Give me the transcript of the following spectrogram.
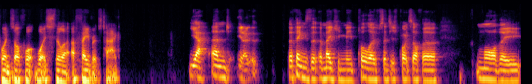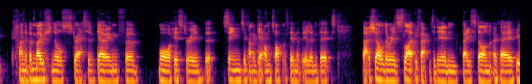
points off what what is still a, a favourites tag. Yeah, and you know, the things that are making me pull those percentage points off are more the kind of emotional stress of going for more history that seemed to kind of get on top of him at the Olympics. That shoulder is slightly factored in based on okay, he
